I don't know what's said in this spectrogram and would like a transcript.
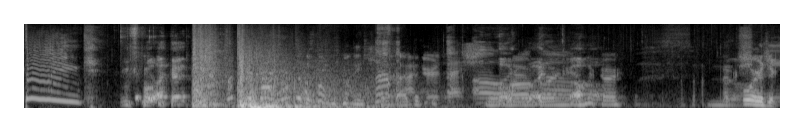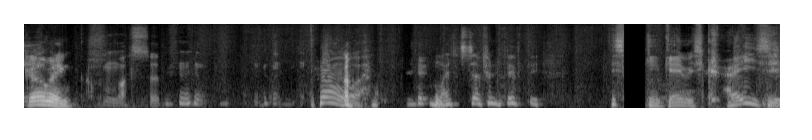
doing? What? oh my god. Oh, Bro, going in the car. where is it going? Mustard. Bro, my 750. This game is crazy.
